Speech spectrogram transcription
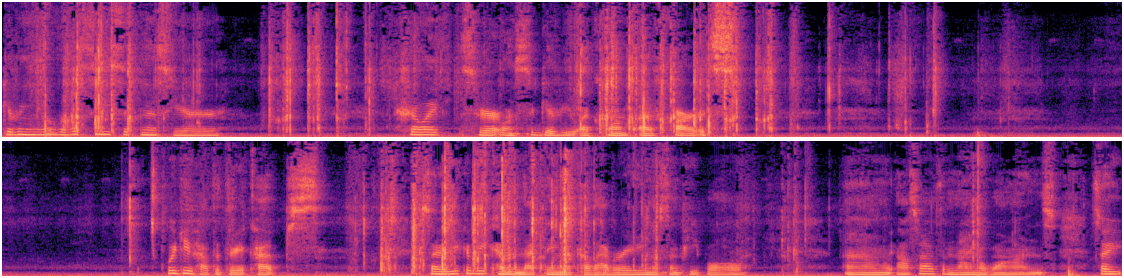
giving you a little seasickness here. I feel like Spirit wants to give you a clump of cards. We do have the Three of Cups. So you could be connecting or collaborating with some people. Um, we also have the Nine of Wands. So,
